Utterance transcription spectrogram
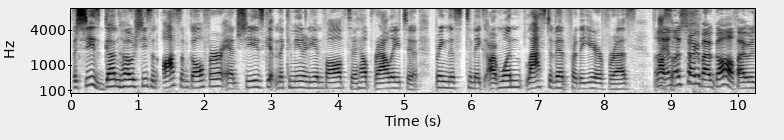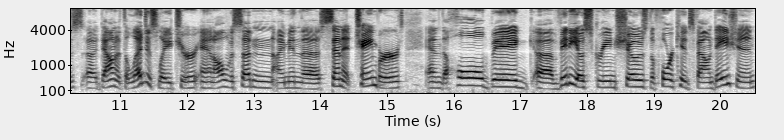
But she's gung ho. She's an awesome golfer, and she's getting the community involved to help rally to bring this to make our one last event for the year for us. And let's talk about golf. I was uh, down at the legislature, and all of a sudden, I'm in the Senate chambers, and the whole big uh, video screen shows the Four Kids Foundation.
